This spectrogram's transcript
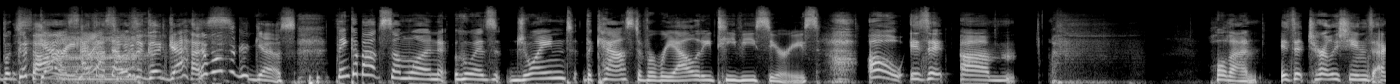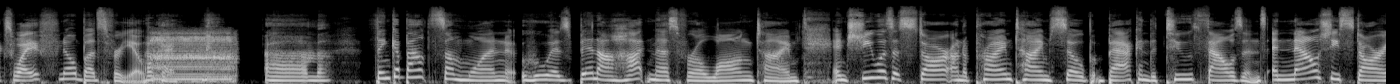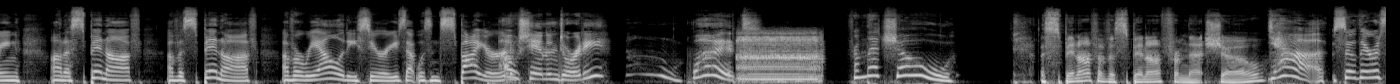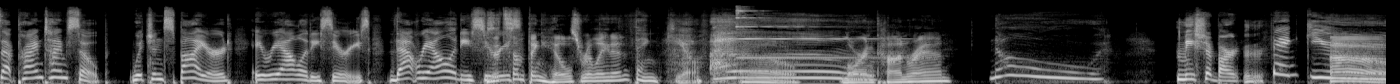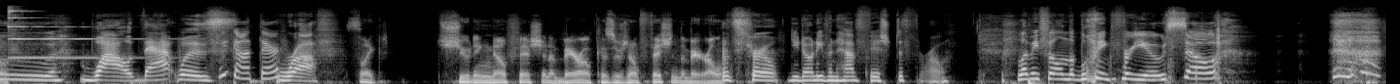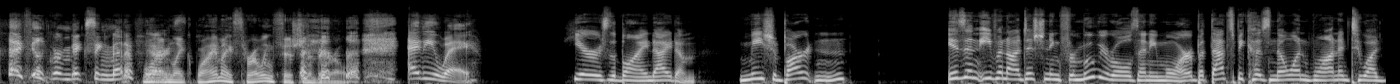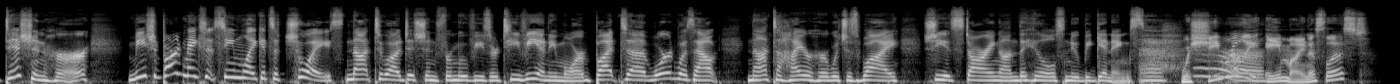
but good Sorry, guess. I thought that was a good guess. That was a good guess. Think about someone who has joined the cast of a reality TV series. Oh, is it um Hold on. Is it Charlie Sheen's ex-wife? No buds for you. Okay. um Think about someone who has been a hot mess for a long time. And she was a star on a primetime soap back in the 2000s. And now she's starring on a spin-off of a spin-off of a reality series that was inspired. Oh, Shannen Doherty? No. What? From that show. A spin-off of a spin-off from that show? Yeah. So there was that primetime soap, which inspired a reality series. That reality Is series. it something Hills related? Thank you. Oh. Lauren oh. Conrad? No. Mischa Barton. Thank you. Oh. Wow, that was We got there. rough. It's like shooting no fish in a barrel because there's no fish in the barrel. That's true. You don't even have fish to throw. Let me fill in the blank for you. So I feel like we're mixing metaphors. Yeah, I'm like, why am I throwing fish in a barrel? anyway, here's the blind item Mischa Barton isn't even auditioning for movie roles anymore, but that's because no one wanted to audition her. Mischa Barton makes it seem like it's a choice not to audition for movies or TV anymore, but uh, word was out not to hire her, which is why she is starring on The Hills New Beginnings. Was she really A minus list?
